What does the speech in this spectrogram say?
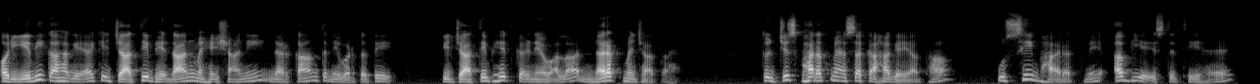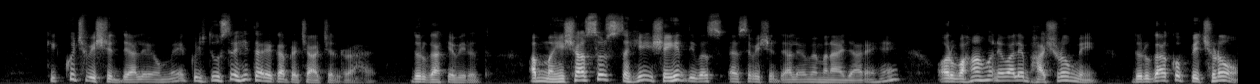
और ये भी कहा गया कि जाति भेदान महेशानी नरकांत निवर्तते, कि जाति भेद करने वाला नरक में जाता है। तो जिस भारत में ऐसा कहा गया था उसी भारत में अब ये स्थिति है कि कुछ विश्वविद्यालयों में कुछ दूसरे ही तरह का प्रचार चल रहा है, दुर्गा के विरुद्ध। अब महिषासुर सही, शहीद दिवस ऐसे विश्वविद्यालयों में मनाए जा रहे हैं और वहाँ होने वाले भाषणों में दुर्गा को पिछड़ों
